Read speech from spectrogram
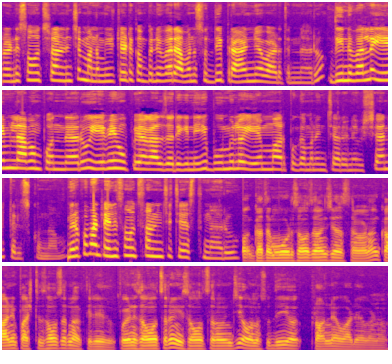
రెండు సంవత్సరాల నుంచి మన మ్యూటెడ్ కంపెనీ వారి అవన శుద్ధి ప్రాణ్య వాడుతున్నారు. దీనివల్ల ఏం లాభం పొందారు? ఏమేమి ఉపయోగాలు జరిగినాయి? భూమిలో ఏం మార్పు గమనించారనే విషయాన్ని తెలుసుకుందాం. మిరప పంటలు ఎన్ని సంవత్సరాల నుంచి చేస్తున్నారు? గత మూడు సంవత్సరాల నుంచి చేస్తాను మేడం. కానీ ఫస్ట్ సంవత్సరం నాకు తెలియదు. పోయిన సంవత్సరం ఈ సంవత్సరం నుంచి అవును శుద్ధి ప్రాణ్య వాడే మేడం.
